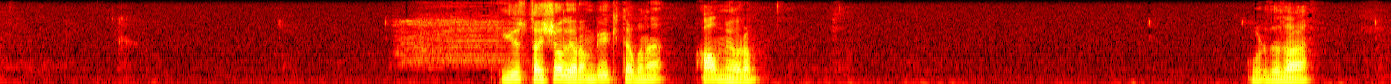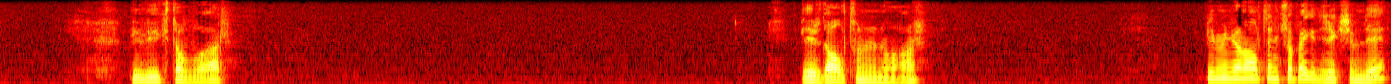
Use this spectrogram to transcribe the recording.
yüz taşı alıyorum. Büyük kitabını almıyorum. Burada da bir büyük kitabı var. Bir de altın ürünü var. 1 milyon altın çöpe gidecek şimdi.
